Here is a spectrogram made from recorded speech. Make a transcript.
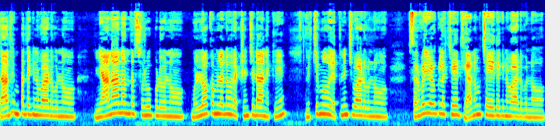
సాధింపదగిన వాడవును జ్ఞానానంద స్వరూపుడును. ముల్లోకములను రక్షించడానికి నిత్యము యత్నించువాడవును. సర్వయోగులచే ధ్యానము చేయదగిన వాడవును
